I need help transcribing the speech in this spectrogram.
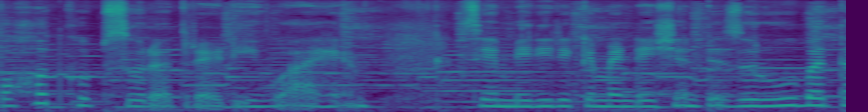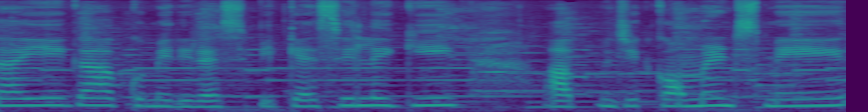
बहुत खूबसूरत रेडी हुआ है। से मेरी रिकमेंडेशन पे ज़रूर बताइएगा आपको मेरी रेसिपी कैसे लगी। आप मुझे कमेंट्स में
